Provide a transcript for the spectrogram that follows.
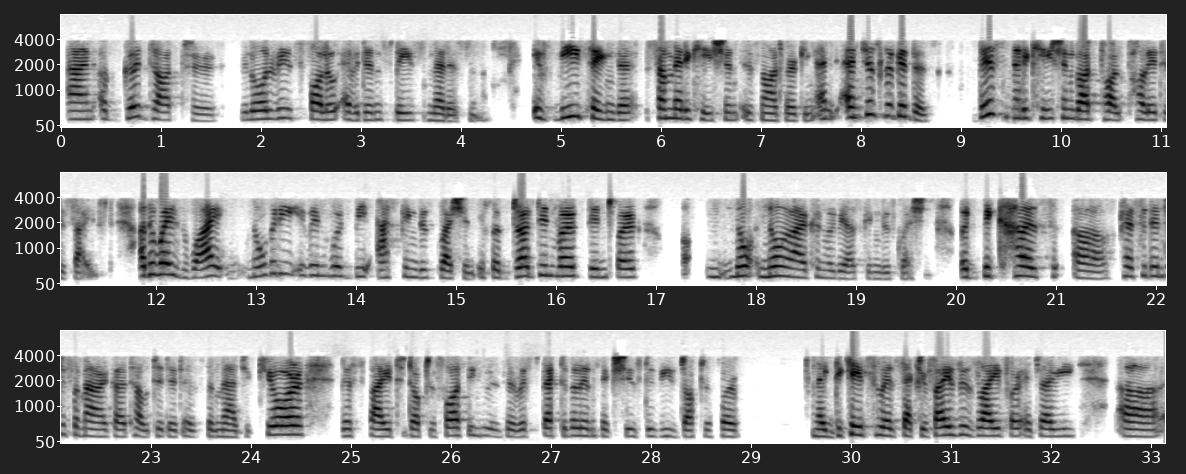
And a good doctor will always follow evidence based medicine. If we think that some medication is not working, and, and just look at this this medication got politicized. Otherwise, why nobody even would be asking this question? If a drug didn't work, didn't work, uh, no, no American will be asking this question. But because uh, President of America touted it as the magic cure, despite Dr. Fauci, who is a respectable infectious disease doctor for like decades, who has sacrificed his life for HIV uh,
